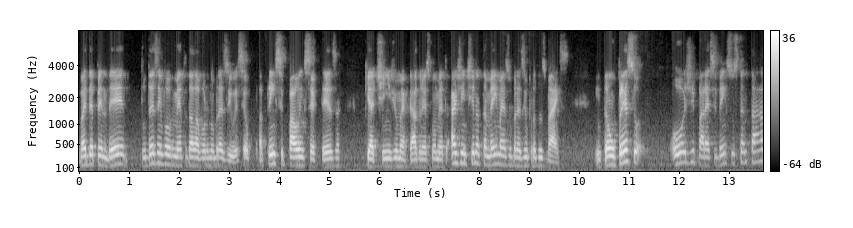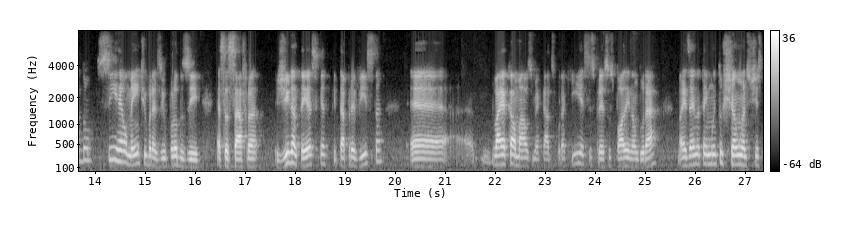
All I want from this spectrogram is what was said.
vai depender do desenvolvimento da lavoura no Brasil. Essa é a principal incerteza que atinge o mercado nesse momento. A Argentina também, mas o Brasil produz mais. Então, o preço hoje parece bem sustentado se realmente o Brasil produzir essa safra gigantesca que está prevista. É, vai acalmar os mercados por aqui, esses preços podem não durar, mas ainda tem muito chão antes de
